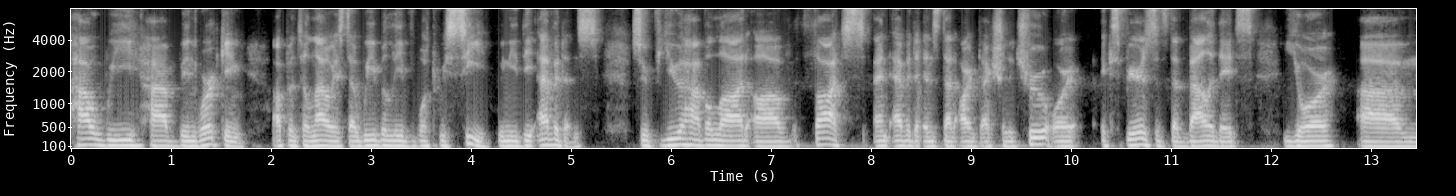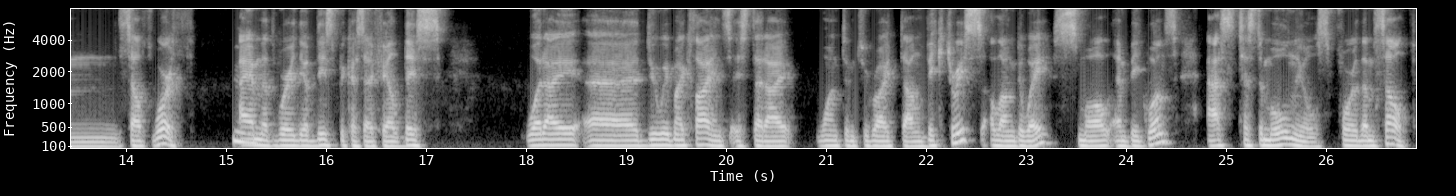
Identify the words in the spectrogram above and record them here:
how we have been working up until now is that we believe what we see. We need the evidence. So if you have a lot of thoughts and evidence that aren't actually true or experiences that validates your um, self-worth mm. i am not worthy of this because i failed this. What i uh, do with my clients is that i want them to write down victories along the way, small and big ones, as testimonials for themselves.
